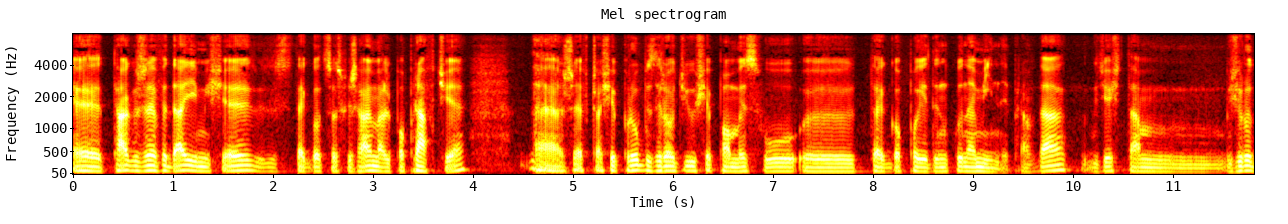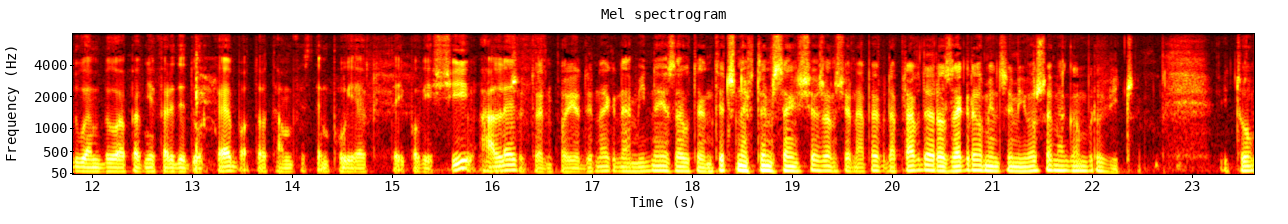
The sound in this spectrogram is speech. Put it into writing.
E, także wydaje mi się, z tego co słyszałem, ale poprawcie, że w czasie prób zrodził się pomysł y, tego pojedynku na miny, prawda? Gdzieś tam źródłem była pewnie Ferdydurkę, bo to tam występuje w tej powieści, ale... Czy ten pojedynek na miny jest autentyczny w tym sensie, że on się naprawdę rozegrał między Miłoszem a Gombrowiczem. I tu,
